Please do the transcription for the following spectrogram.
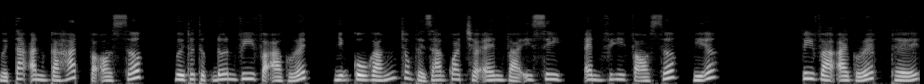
người ta ăn KH và OSERP, người theo thực đơn V và Agret, những cố gắng trong thời gian qua chờ N và EC, NV và OSERP, nghĩa. V và Agret thế,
